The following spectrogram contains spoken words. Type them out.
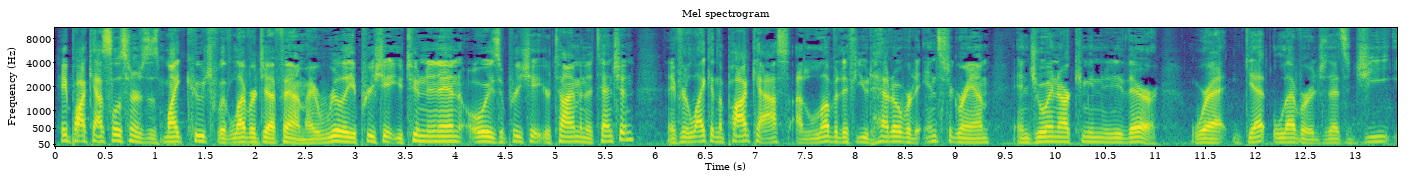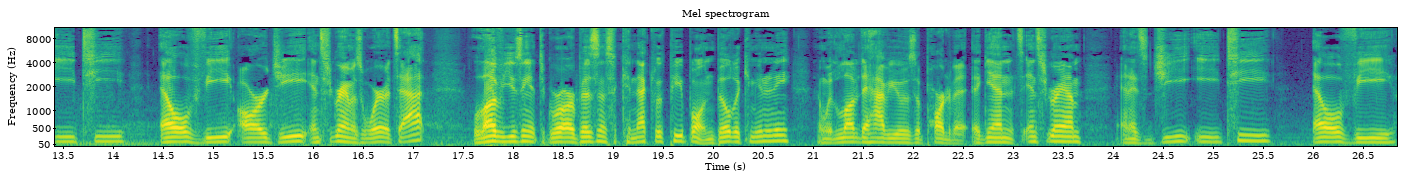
Hey, podcast listeners, this is Mike Cooch with Leverage FM. I really appreciate you tuning in. Always appreciate your time and attention. And if you're liking the podcast, I'd love it if you'd head over to Instagram and join our community there. We're at Get Leverage. That's G E T L V R G. Instagram is where it's at. Love using it to grow our business and connect with people and build a community, and would love to have you as a part of it. Again, it's Instagram and it's G E T L V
